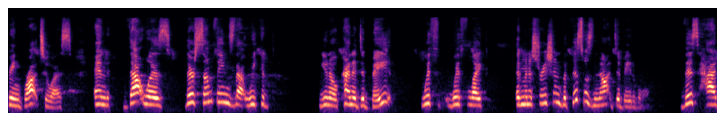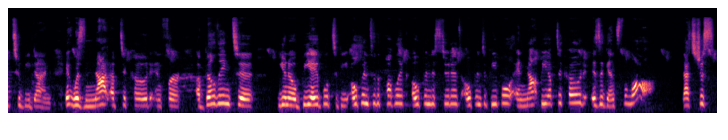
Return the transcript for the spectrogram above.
being brought to us. And that was there's some things that we could you know kind of debate with with like administration, but this was not debatable. This had to be done. It was not up to code and for a building to you know be able to be open to the public, open to students, open to people and not be up to code is against the law. That's just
